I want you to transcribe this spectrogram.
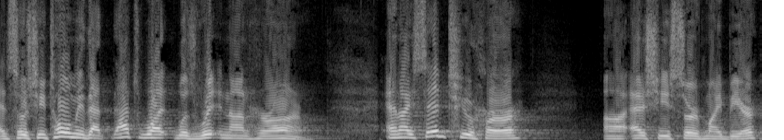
And so she told me that that's what was written on her arm. And I said to her, uh, as she served my beer,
